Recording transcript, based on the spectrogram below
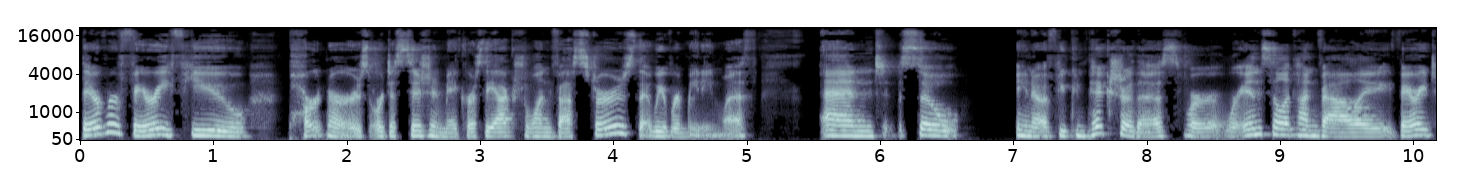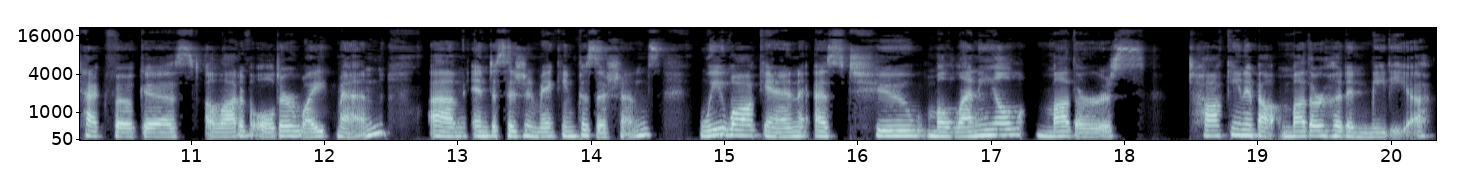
There were very few partners or decision makers, the actual investors that we were meeting with. And so, you know, if you can picture this, we're we're in Silicon Valley, very tech focused, a lot of older white men um, in decision making positions. We walk in as two millennial mothers talking about motherhood and media.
